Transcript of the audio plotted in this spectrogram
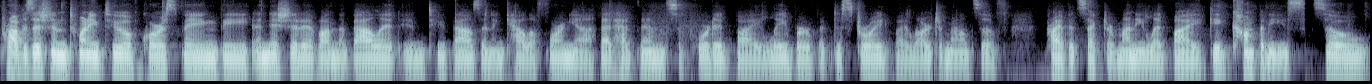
proposition 22 of course being the initiative on the ballot in 2000 in california that had been supported by labor, but destroyed by large amounts of private sector money led by gig companies. So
